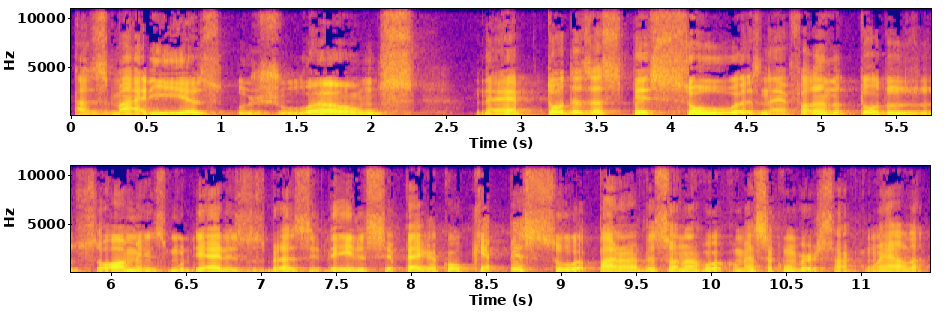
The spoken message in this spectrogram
as Marias, os Joãos, né? Todas as pessoas, né? Falando todos os homens, mulheres, os brasileiros, você pega qualquer pessoa, para uma pessoa na rua, começa a conversar com ela,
